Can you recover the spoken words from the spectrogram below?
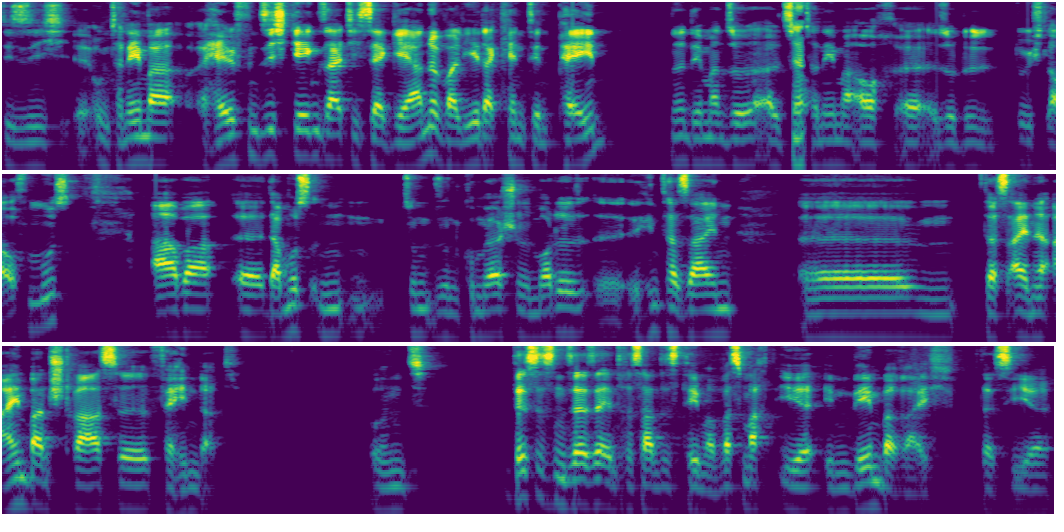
die sich, äh, Unternehmer helfen sich gegenseitig sehr gerne, weil jeder kennt den Pain ne, den man so als ja. Unternehmer auch äh, so durchlaufen muss. Aber äh, da muss ein, so, so, ein Commercial Model äh, hinter sein, ähm, das eine Einbahnstraße verhindert. Und das ist ein sehr, sehr interessantes Thema. Was macht ihr in dem Bereich, dass ihr,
